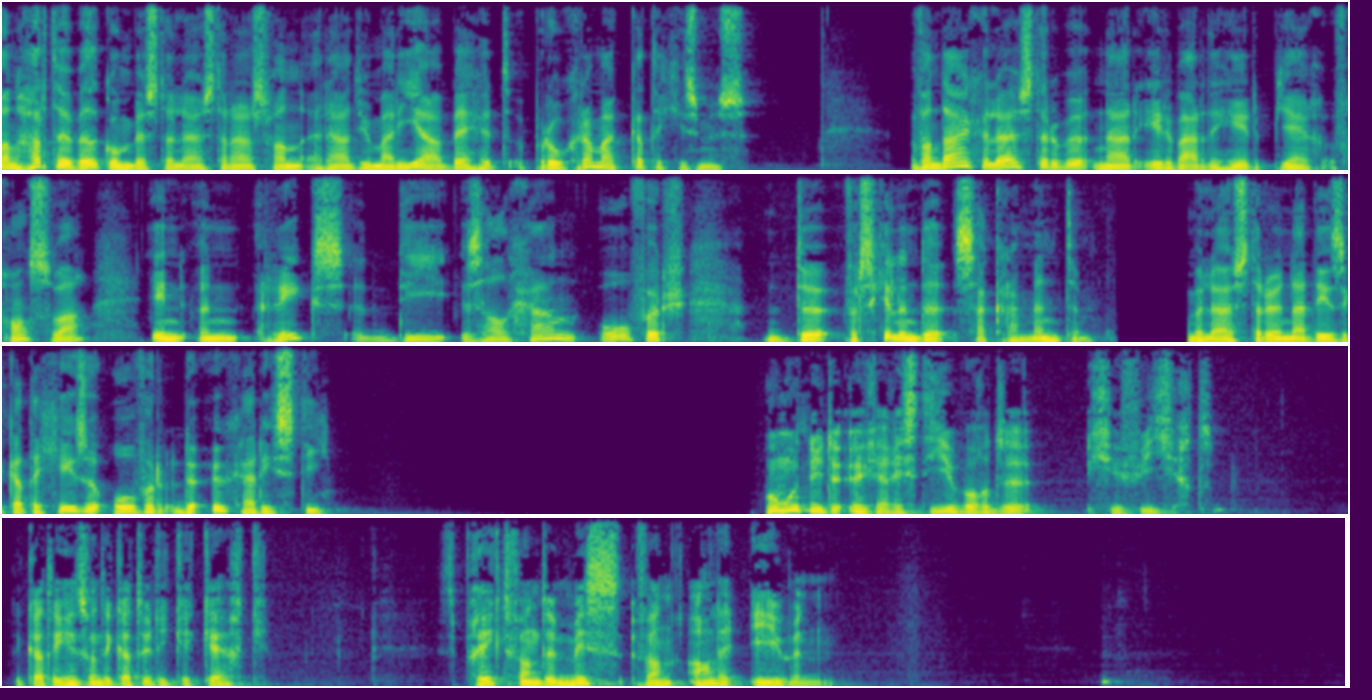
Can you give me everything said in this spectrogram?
Van harte welkom, beste luisteraars van Radio Maria, bij het programma Catechismus. Vandaag luisteren we naar eerwaarde heer Pierre François in een reeks die zal gaan over de verschillende sacramenten. We luisteren naar deze catechese over de Eucharistie. Hoe moet nu de Eucharistie worden gevierd? De catechese van de katholieke kerk spreekt van de mis van alle eeuwen.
